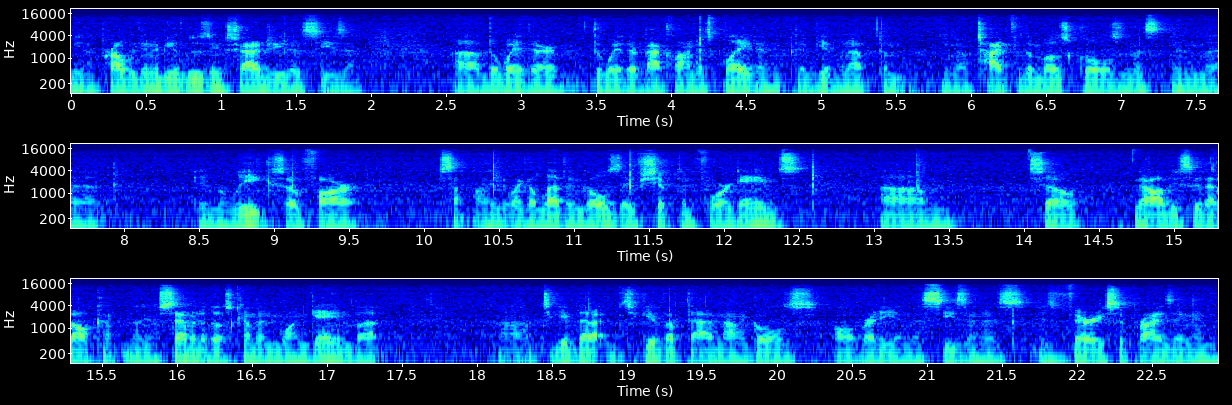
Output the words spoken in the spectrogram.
you know probably going to be a losing strategy this season. Uh, the way their the way their back line has played and have given up the you know tied for the most goals in this in the in the league so far. Something I think like 11 goals they've shipped in four games. Um, so now obviously that all come, you know seven of those come in one game, but uh, to give that to give up that amount of goals already in this season is is very surprising and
